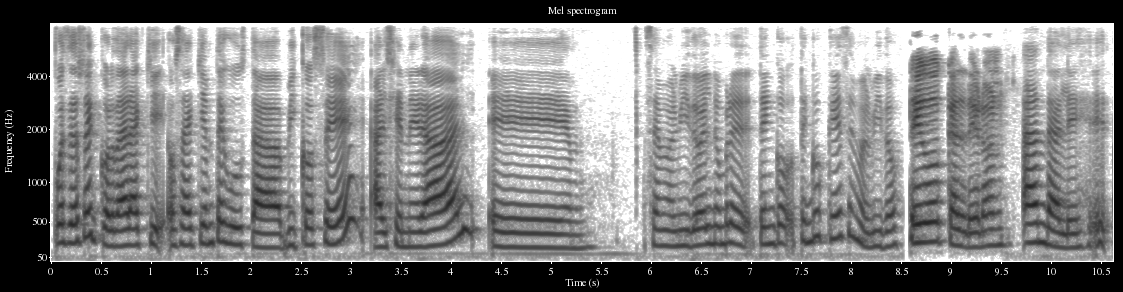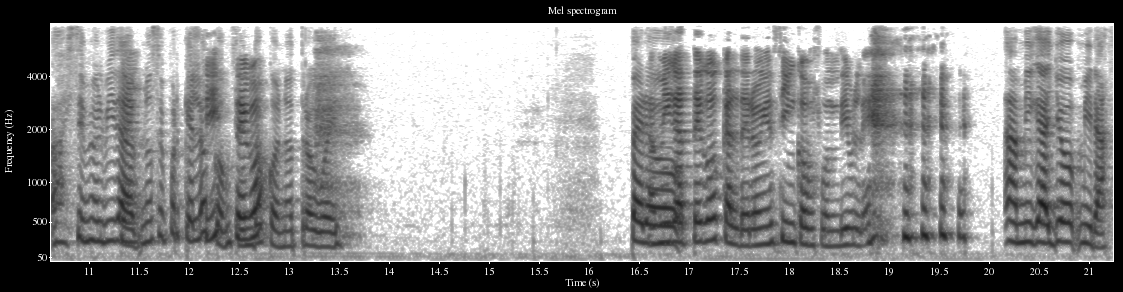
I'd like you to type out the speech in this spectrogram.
pues es recordar aquí, o sea, ¿quién te gusta? Vico C, al general, eh, se me olvidó el nombre. De, tengo, ¿Tengo qué? Se me olvidó. Tego Calderón. Ándale. Eh, ay, se me olvida. No sé por qué lo confundo con otro güey. Pero... Amiga, Tego Calderón es inconfundible. Amiga, yo, mira,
